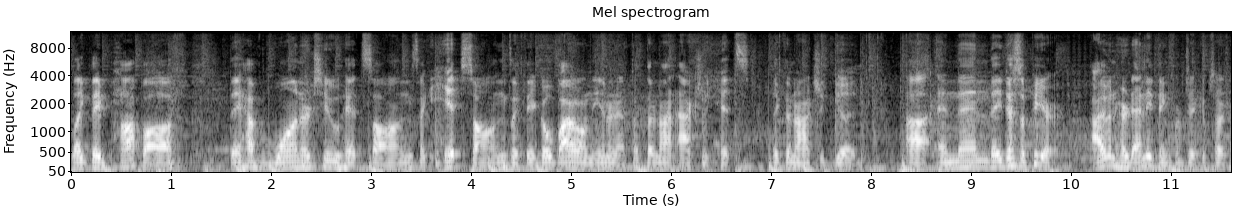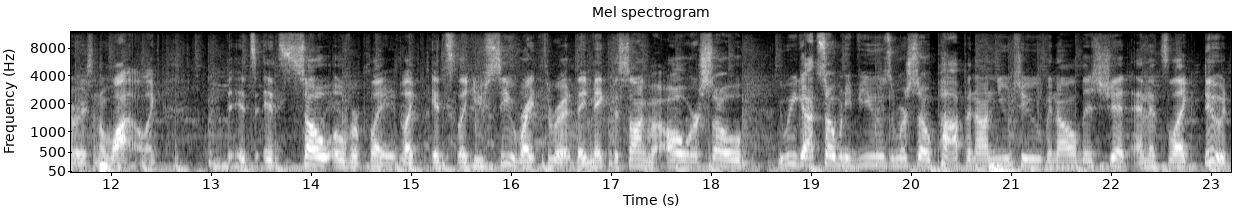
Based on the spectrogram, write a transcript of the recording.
like they pop off they have one or two hit songs like hit songs like they go viral on the internet but they're not actually hits like they're not actually good. Uh, and then they disappear. I haven't heard anything from Jacob Sartorius in a while. Like, it's it's so overplayed. Like, it's like you see right through it. They make the song about, oh, we're so, we got so many views and we're so popping on YouTube and all this shit. And it's like, dude,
